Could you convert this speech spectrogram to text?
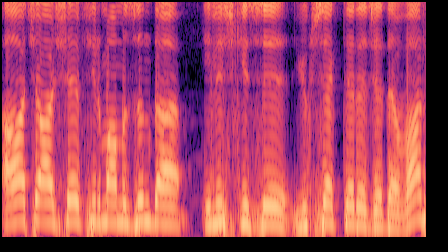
Ağaç AŞ firmamızın da ilişkisi yüksek derecede var.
